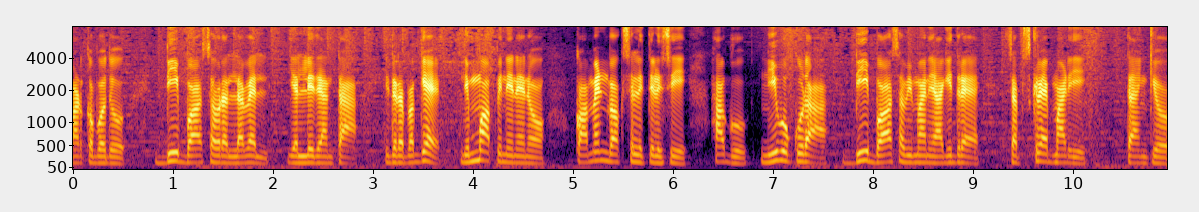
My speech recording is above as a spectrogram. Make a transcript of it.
ಮಾಡ್ಕೋಬೋದು. ಡಿ ಬಾಸ್ ಅವರ ಲೆವೆಲ್ ಎಲ್ಲಿದೆ ಅಂತ. ಇದರ ಬಗ್ಗೆ ನಿಮ್ಮ ಒಪಿನಿಯನ್ ಏನು? ಕಾಮೆಂಟ್ ಬಾಕ್ಸಲ್ಲಿ ತಿಳಿಸಿ. ಹಾಗೂ ನೀವು ಕೂಡ ಡಿ ಬಾಸ್ ಅಭಿಮಾನಿ ಆಗಿದ್ದರೆ ಸಬ್ಸ್ಕ್ರೈಬ್ ಮಾಡಿ. ಥ್ಯಾಂಕ್ ಯು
